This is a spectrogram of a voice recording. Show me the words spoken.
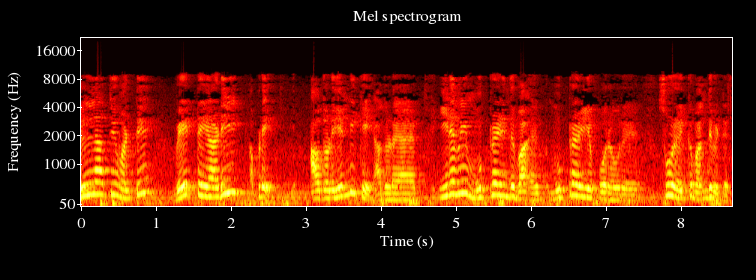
எல்லாத்தையும் வந்துட்டு வேட்டையாடி அப்படியே அதோட எண்ணிக்கை அதோட இனமே முற்றழிந்து வ- முற்றழிய போற ஒரு சூழலுக்கு வந்து விட்டது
